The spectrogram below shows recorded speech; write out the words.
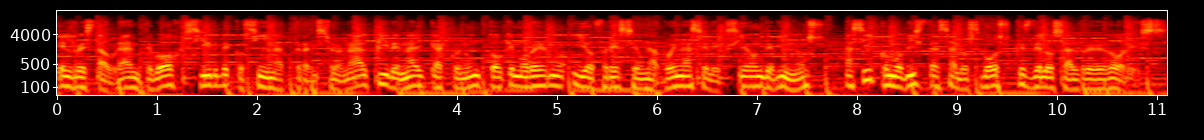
El restaurante Bog sirve cocina tradicional pirenaica con un toque moderno y ofrece una buena selección de vinos, así como vistas a los bosques de los alrededores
